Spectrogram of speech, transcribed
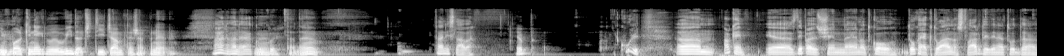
In pol Kinect bo videl, če ti jumpneš ali pa ne. ne. Vale, vale, ja, kul, kul. Tada, ja. Ta ni slaba. Yep. Kul. Um, ok, eh, zdaj pa še na eno tako dokaj aktualno stvar, glede na to, da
